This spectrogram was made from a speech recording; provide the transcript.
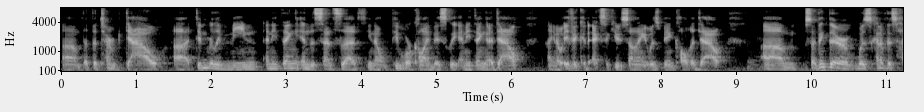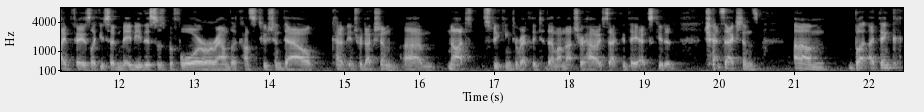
um, that the term DAO uh, didn't really mean anything in the sense that you know people were calling basically anything a DAO. You know, if it could execute something, it was being called a DAO. Um, so I think there was kind of this hype phase, like you said, maybe this was before or around the Constitution DAO kind of introduction. Um, not speaking directly to them, I'm not sure how exactly they executed transactions. Um, but I think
